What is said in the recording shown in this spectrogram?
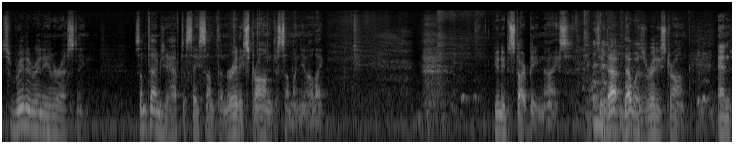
It's really, really interesting. Sometimes you have to say something really strong to someone, you know, like, you need to start being nice. See, that, that was really strong. And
